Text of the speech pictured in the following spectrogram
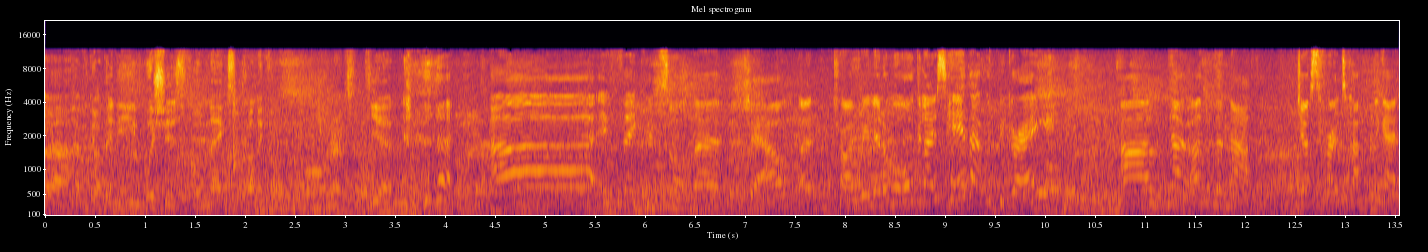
uh, have you got any wishes for next Comic Con? Yeah. Uh, if they could sort their shit out and try and be a little more organised here, that would be great. Um, no, other than that, just for it to happen again,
